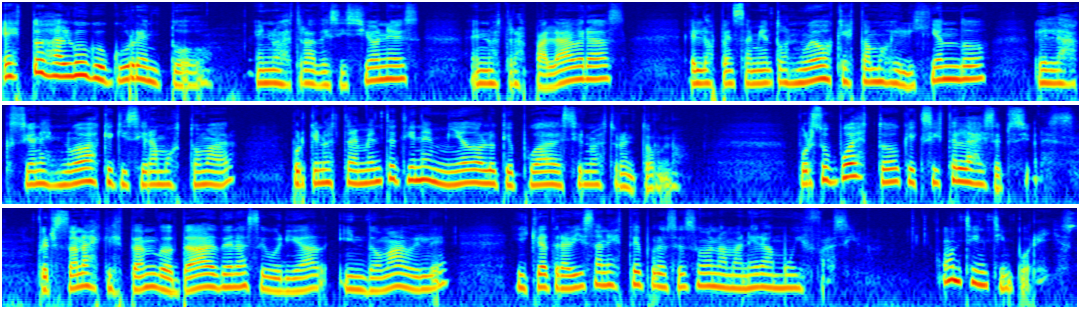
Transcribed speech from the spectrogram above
Esto es algo que ocurre en todo, en nuestras decisiones, en nuestras palabras, en los pensamientos nuevos que estamos eligiendo, en las acciones nuevas que quisiéramos tomar, porque nuestra mente tiene miedo a lo que pueda decir nuestro entorno. Por supuesto que existen las excepciones, personas que están dotadas de una seguridad indomable y que atraviesan este proceso de una manera muy fácil. Un tintín por ellos.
